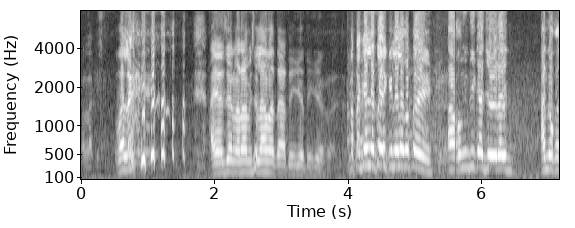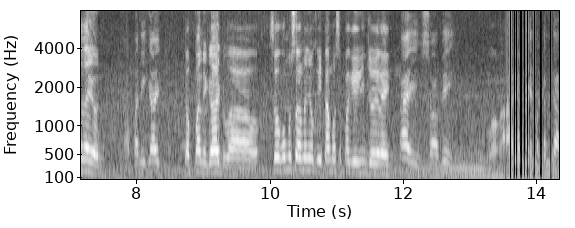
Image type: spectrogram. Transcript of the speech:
Malaki. Malaki. Ayun, sir. Maraming salamat. Ah. Thank you, thank you. Matagal na to eh. Kilala ko to eh. Ah, kung hindi ka joyride, ano ka ngayon? Company card. Company guard. Wow. So, kumusta naman yung kita mo sa pagiging joyride? Ay, swabe. Wow. Maganda.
